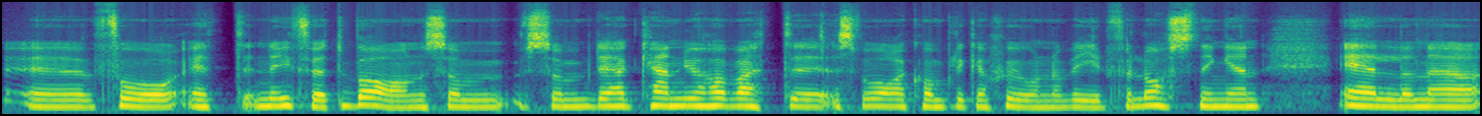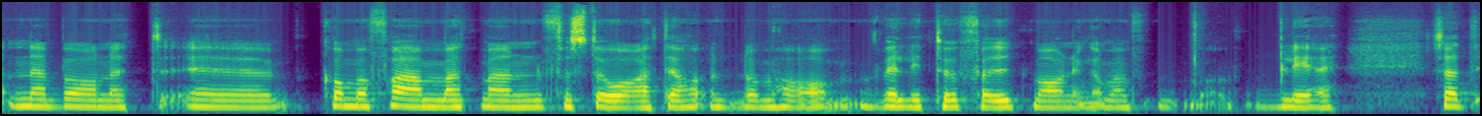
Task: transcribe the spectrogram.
Eh, får ett nyfött barn som, som det kan ju ha varit eh, svåra komplikationer vid förlossningen eller när, när barnet eh, kommer fram att man förstår att det, de har väldigt tuffa utmaningar. Man blir, så att,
